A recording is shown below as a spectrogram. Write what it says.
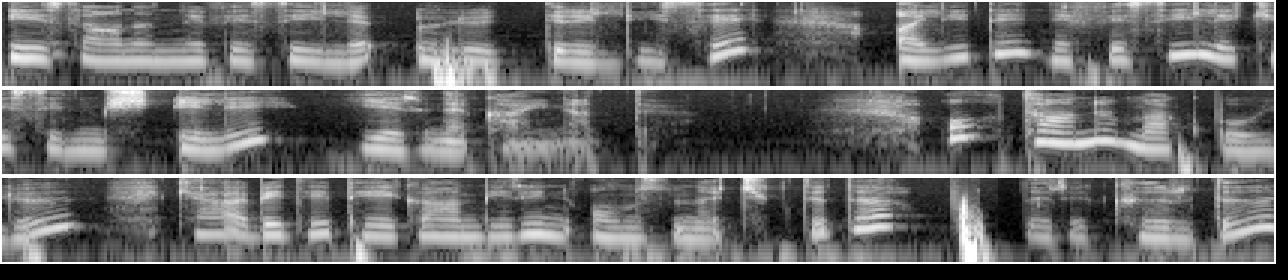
İsa'nın nefesiyle ölü dirildiyse Ali de nefesiyle kesilmiş eli yerine kaynattı. O Tanrı makbulü Kabe'de peygamberin omzuna çıktı da putları kırdı,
